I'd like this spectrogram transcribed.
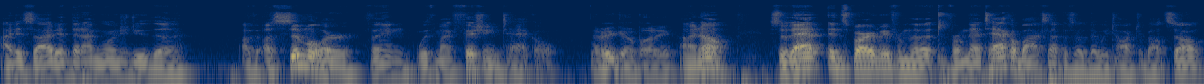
I decided that I'm going to do the a, a similar thing with my fishing tackle. there you go, buddy. I know. So that inspired me from the from that tackle box episode that we talked about. So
